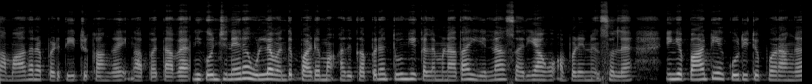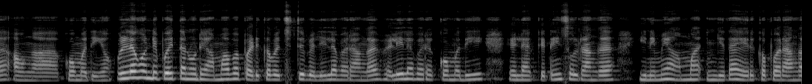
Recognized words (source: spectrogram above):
சமாதானப்படுத்திட்டு இருக்காங்க. எங்கள் அப்பத்தாவை நீ கொஞ்ச நேரம் உள்ளே வந்து படுமா. அதுக்கப்புறம் தூங்கி கிளம்புனா தான் எல்லாம் சரியாகும் அப்படின்னு சொல்ல இங்கே பாட்டியை கூட்டிகிட்டு போகிறாங்க அவங்க கோமதியும். உள்ளே கொண்டு போய் தன்னுடைய அம்மாவை படுக்க வச்சுட்டு வெளியில் வராங்க. வெளியில் வர கோமதி எல்லா எல்லார்கிட்டையும் சொல்கிறாங்க இனிமேல் அம்மா இங்கே தான் இருக்க போகிறாங்க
